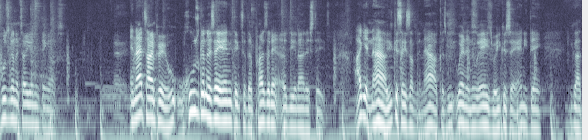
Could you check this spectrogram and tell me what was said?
Who's gonna tell you anything else? In that time period, who, who's gonna say anything to the president of the United States? I get now. You could say something now because we, we're in a new age where you could say anything. You got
